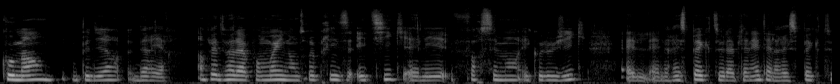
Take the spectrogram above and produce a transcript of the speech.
commun, on peut dire, derrière. En fait, voilà, pour moi, une entreprise éthique, elle est forcément écologique. Elle, elle respecte la planète, elle respecte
